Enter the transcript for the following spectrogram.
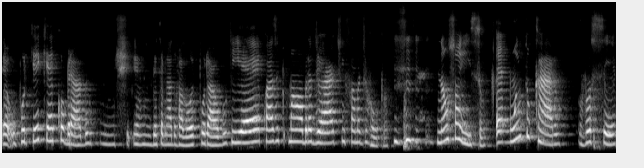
é, o porquê que é cobrado um, um determinado valor por algo que é quase uma obra de arte em forma de roupa. Não só isso, é muito caro você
